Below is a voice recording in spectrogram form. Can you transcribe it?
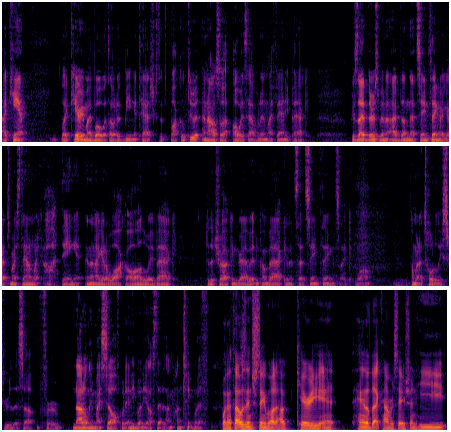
I can't like carry my bow without it being attached because it's buckled to it, and I also always have one in my fanny pack because there's been I've done that same thing. I got to my stand, I'm like, oh dang it, and then I got to walk all the way back to the truck and grab it and come back, and it's that same thing. It's like, well, I'm gonna totally screw this up for not only myself but anybody else that I'm hunting with. What I thought was interesting about how Carrie a- handled that conversation, he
